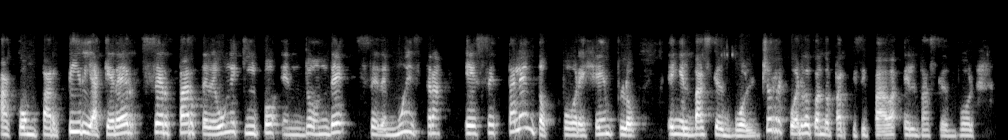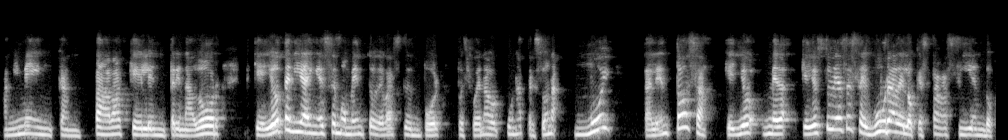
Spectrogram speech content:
a compartir y a querer ser parte de un equipo en donde se demuestra ese talento. Por ejemplo, en el básquetbol. Yo recuerdo cuando participaba el básquetbol, a mí me encantaba que el entrenador que yo tenía en ese momento de básquetbol, pues fuera una persona muy talentosa, que yo, me, que yo estuviese segura de lo que estaba haciendo,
